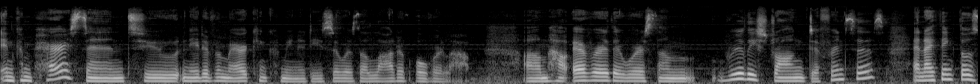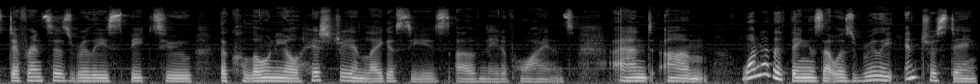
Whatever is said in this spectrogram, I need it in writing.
in comparison to Native American communities, there was a lot of overlap. Um, however, there were some really strong differences, and I think those differences really speak to the colonial history and legacies of Native Hawaiians. And um, one of the things that was really interesting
